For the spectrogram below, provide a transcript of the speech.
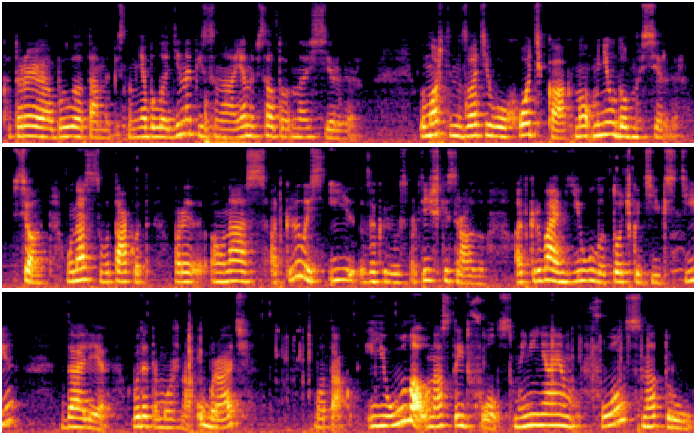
Которое было там написано. У меня было один написано, а я написал то на сервер. Вы можете назвать его хоть как, но мне удобно сервер. Все, у нас вот так вот, у нас открылось и закрылось практически сразу. Открываем eula.txt, далее вот это можно убрать. Вот так вот. И ула у нас стоит false. Мы меняем false на true.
